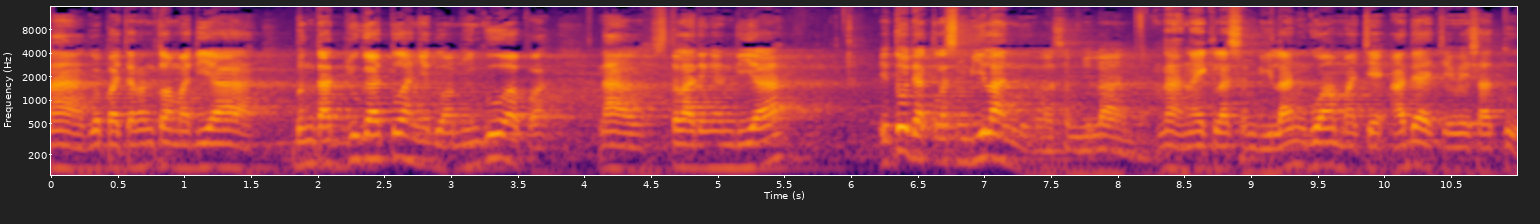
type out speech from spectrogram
Nah gue pacaran tuh sama dia. Bentar juga tuh hanya dua minggu apa. Nah setelah dengan dia itu udah kelas 9 tuh. Kelas 9. nah naik kelas 9 gua sama ce ada cewek satu.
